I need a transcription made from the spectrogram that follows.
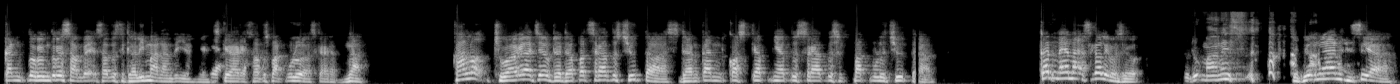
Kan turun terus sampai 135 nantinya, ya. sekitar 140 lah sekarang. Nah, kalau juara aja udah dapat 100 juta, sedangkan cost cap-nya tuh 140 juta, kan enak sekali Mas Yo. Duduk manis. Duduk manis ya.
